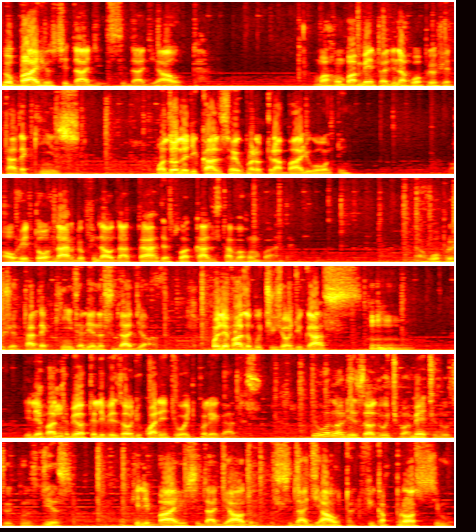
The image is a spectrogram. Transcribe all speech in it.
No bairro Cidade, Cidade Alta, um arrombamento ali na rua projetada 15. Uma dona de casa saiu para o trabalho ontem. Ao retornar no final da tarde, a sua casa estava arrombada. Na rua projetada 15, ali na Cidade Alta. Foi levado um botijão de gás Hum, e levado também uma televisão de 48 polegadas. Eu analisando ultimamente, nos últimos dias, aquele bairro Cidade Alta, Cidade Alta, que fica próximo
